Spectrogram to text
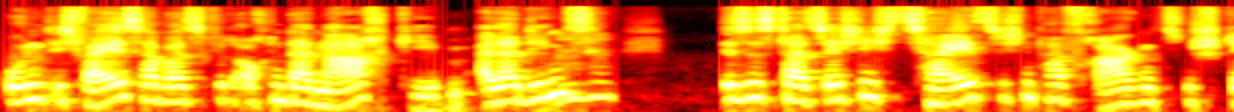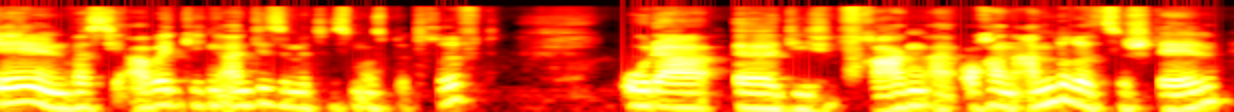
Und ich weiß aber, es wird auch ein Danach geben. Allerdings mhm. ist es tatsächlich Zeit, sich ein paar Fragen zu stellen, was die Arbeit gegen Antisemitismus betrifft oder äh, die Fragen auch an andere zu stellen.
